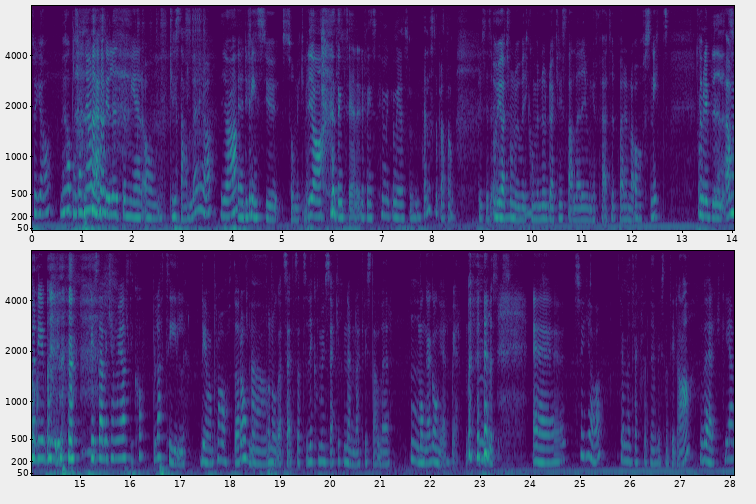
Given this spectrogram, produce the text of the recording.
Så ja, vi hoppas att ni har lärt er lite mer om kristaller idag. Ja, Eh, Det finns ju så mycket mer. Ja, jag tänkte säga det. Det finns hur mycket mer som helst att prata om. Precis. Och jag tror nog vi kommer nudda kristaller i ungefär typ varenda avsnitt. Ja, men det blir lite Ja, så. men det blir, kristaller kan man ju alltid koppla till det man pratar om Ja. på något sätt. Så vi kommer ju säkert nämna kristaller Mm. många gånger mer. Mm, precis. Eh, så ja, Ja, men tack för att ni har lyssnat idag. verkligen.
